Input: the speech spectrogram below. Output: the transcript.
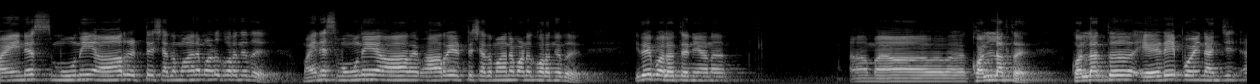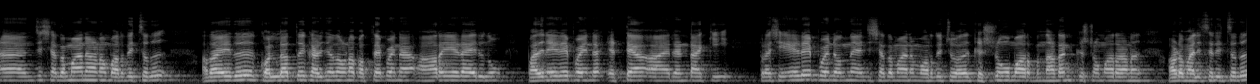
മൈനസ് മൂന്ന് ആറ് എട്ട് ശതമാനമാണ് കുറഞ്ഞത്. മൈനസ് മൂന്ന് ആറ് ആറ് എട്ട് ശതമാനമാണ് കുറഞ്ഞത്. ഇതേപോലെ തന്നെയാണ് കൊല്ലത്ത്. കൊല്ലത്ത് ഏഴ് പോയിന്റ് അഞ്ച് അഞ്ച് ശതമാനമാണ് വർദ്ധിച്ചത്. അതായത് കൊല്ലത്ത് കഴിഞ്ഞ തവണ പത്ത് പോയിന്റ് ആറ് ഏഴായിരുന്നു പതിനേഴ് പോയിന്റ് എട്ട് രണ്ടാക്കി. ഇപ്രാവശ്യം ഏഴ് പോയിന്റ് ഒന്ന് അഞ്ച് ശതമാനം വർദ്ധിച്ചു. അത് കൃഷ്ണകുമാർ നടൻ കൃഷ്ണകുമാറാണ് അവിടെ മത്സരിച്ചത്.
